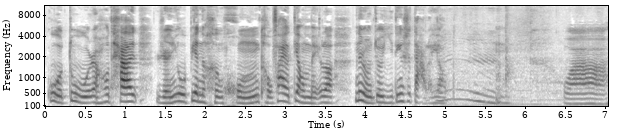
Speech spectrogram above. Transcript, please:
过渡，然后他人又变得很红，头发又掉没了，那种就一定是打了药的。嗯，哇，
